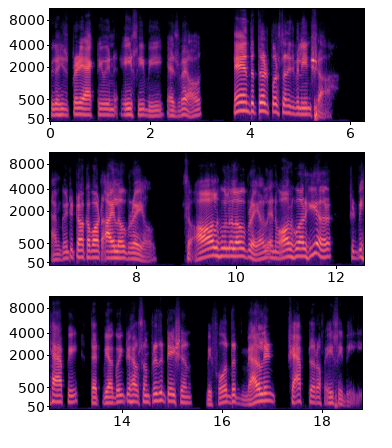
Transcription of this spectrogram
because he's pretty active in ACB as well. And the third person is Vileen Shah. I'm going to talk about I Love Braille. So all who love Braille and all who are here should be happy that we are going to have some presentation before the Maryland chapter of ACB.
